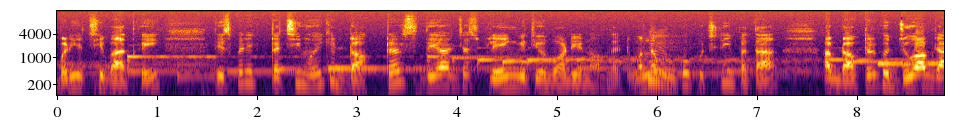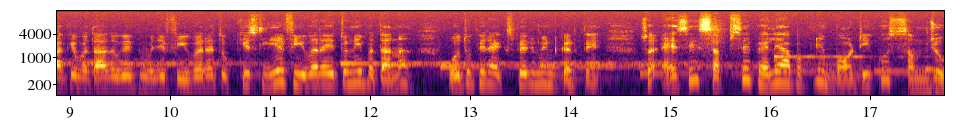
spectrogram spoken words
बड़ी अच्छी बात कही तो इस पर एक टचिंग हुई कि doctors they are just playing with your body and all that मतलब हम्म। उनको कुछ नहीं पता। अब डॉक्टर को जो आप जाके बता दोगे कि मुझे फीवर है तो किस लिए फीवर है ये तो नहीं पता ना। वो तो फिर एक्सपेरिमेंट करते हैं। सो so, ऐसे सबसे पहले आप अपनी बॉडी को समझो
